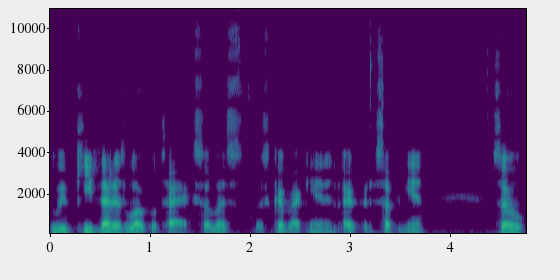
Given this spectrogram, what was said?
we keep that as local tag. So let's let's go back in and open this up again. So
